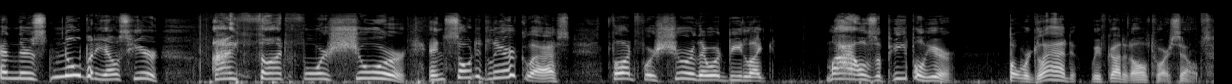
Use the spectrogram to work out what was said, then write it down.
and there's nobody else here. I thought for sure, and so did Lyric Glass, thought for sure there would be like miles of people here. But we're glad we've got it all to ourselves.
